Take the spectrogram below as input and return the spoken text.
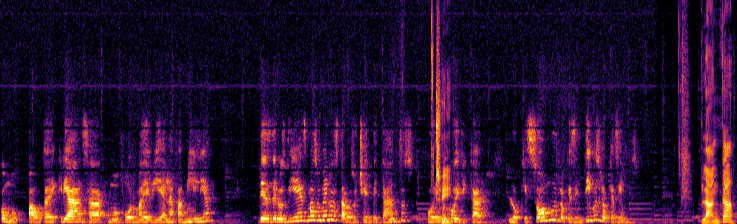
como pauta de crianza, como forma de vida en la familia, desde los 10 más o menos hasta los 80 y tantos, podemos modificar lo que somos, lo que sentimos y lo que hacemos. Blanca,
